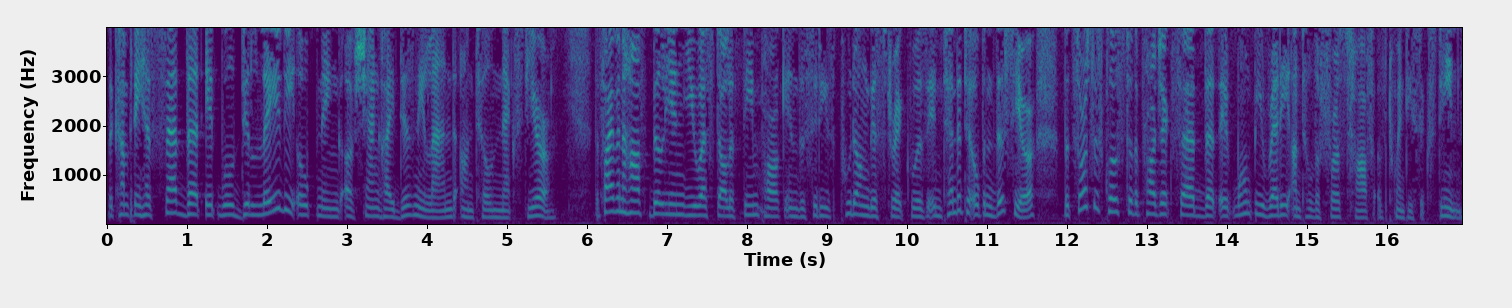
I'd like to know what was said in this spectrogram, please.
The company has said that it will delay the opening of Shanghai Disneyland until next year. The five and a half billion US dollar theme park in the city's Pudong district was intended to open this year, but sources close to the project said that it won't be ready until the first half of 2016.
